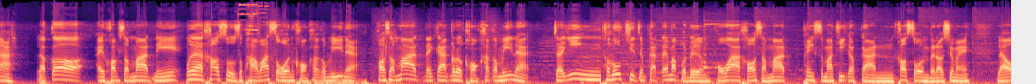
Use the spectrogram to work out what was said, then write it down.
อะแล้วก็ไอความสามารถนี้เมื่อเข้าสู่สภาวะโซนของคากามิเนี่ยความสามารถในการกระโดดของคากามิเนี่ยจะยิ่งทะลุขีดจำกัดได้มากกว่าเดิม เพราะว่าเขาสามารถเพ่งสมาธิกับการเข้าโซนไปแล้วใช่ไหม แล้ว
